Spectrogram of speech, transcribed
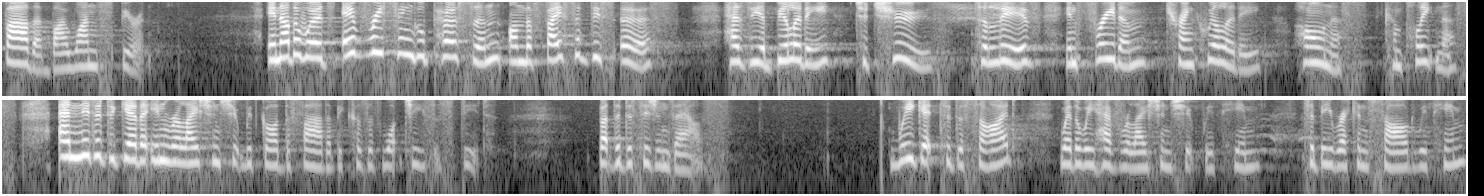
Father by one Spirit. In other words, every single person on the face of this earth has the ability to choose to live in freedom, tranquility, wholeness, completeness, and knitted together in relationship with God the Father because of what Jesus did. But the decision's ours. We get to decide whether we have relationship with Him, to be reconciled with Him,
